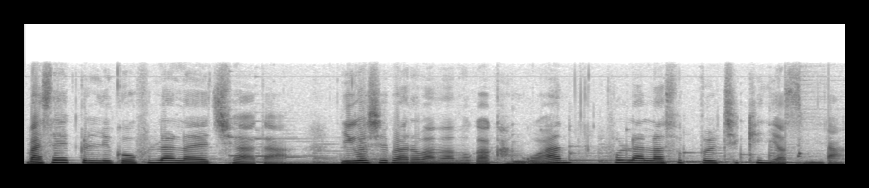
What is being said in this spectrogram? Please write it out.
맛에 끌리고 훌랄라에 취하다. 이것이 바로 마마무가 광고한 훌랄라 숯불 치킨이었습니다.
